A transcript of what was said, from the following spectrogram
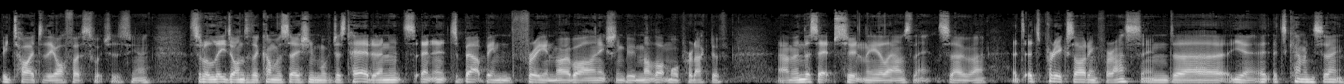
be tied to the office, which is you know sort of leads on to the conversation we've just had, and it's and it's about being free and mobile and actually being a lot more productive. Um, and this app certainly allows that. So uh, it's, it's pretty exciting for us, and uh, yeah, it, it's coming soon.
